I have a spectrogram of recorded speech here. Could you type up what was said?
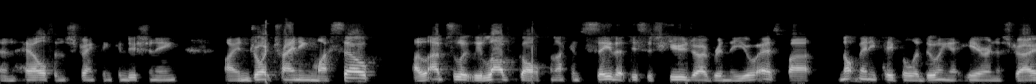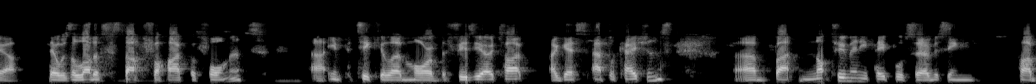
and health and strength and conditioning. I enjoy training myself. I absolutely love golf, and I can see that this is huge over in the US, but not many people are doing it here in Australia there was a lot of stuff for high performance, uh, in particular, more of the physio type, I guess, applications, uh, but not too many people servicing club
